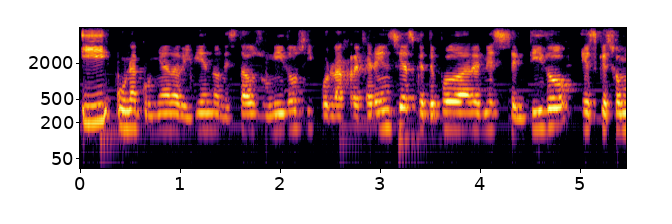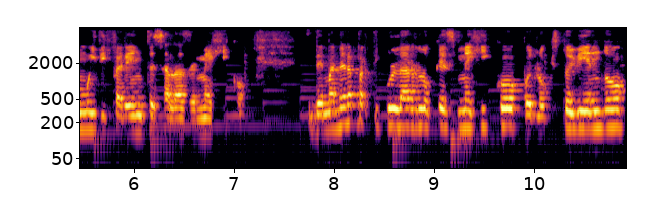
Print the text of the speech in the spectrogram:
y una cuñada viviendo en Estados Unidos y por las referencias que te puedo dar en ese sentido es que son muy diferentes a las de México. De manera particular lo que es México, pues lo que estoy viendo,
